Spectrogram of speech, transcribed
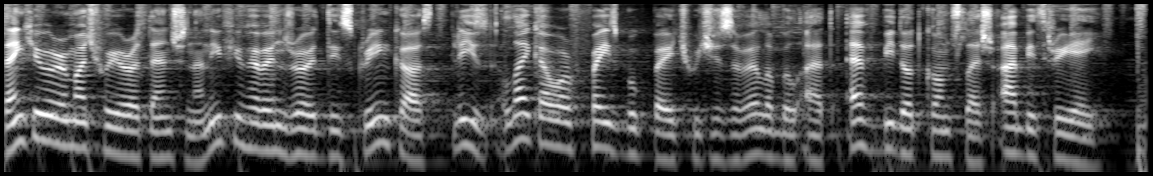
Thank you very much for your attention and if you have enjoyed this screencast, please like our Facebook page which is available at fb.com slash ABBYY3A.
